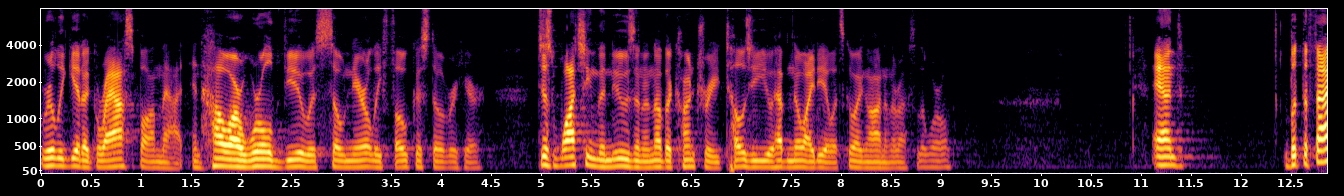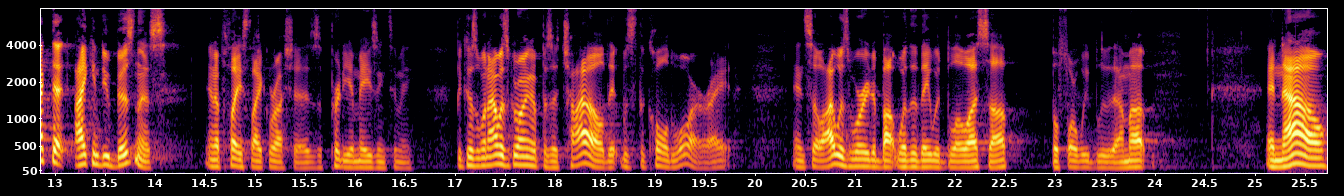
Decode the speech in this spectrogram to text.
really get a grasp on that and how our worldview is so narrowly focused over here. Just watching the news in another country tells you you have no idea what's going on in the rest of the world. And, but the fact that I can do business in a place like Russia is pretty amazing to me. Because when I was growing up as a child, it was the Cold War, right? And so I was worried about whether they would blow us up before we blew them up. And now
